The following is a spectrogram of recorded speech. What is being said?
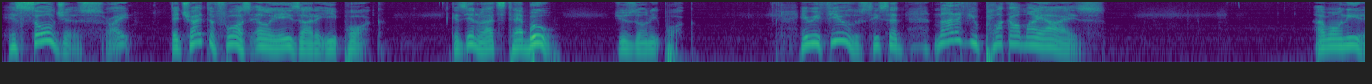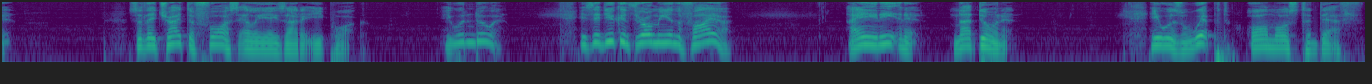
his soldiers, right, they tried to force Eleazar to eat pork. Because, you know, that's taboo. Jews don't eat pork. He refused. He said, Not if you pluck out my eyes. I won't eat it. So they tried to force Eleazar to eat pork. He wouldn't do it. He said, You can throw me in the fire. I ain't eating it. Not doing it. He was whipped almost to death,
